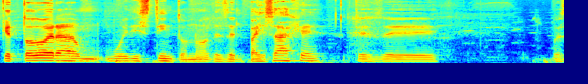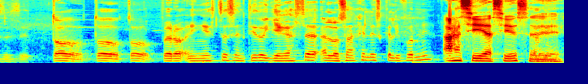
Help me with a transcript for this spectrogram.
que todo era muy distinto, ¿no? Desde el paisaje, desde... Pues desde todo, todo, todo. Pero en este sentido, ¿llegaste a Los Ángeles, California? ah sí así es Ok, eh, eh,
